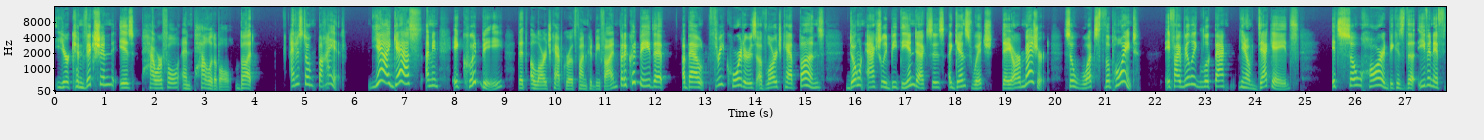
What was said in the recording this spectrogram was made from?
your conviction is powerful and palatable, but I just don't buy it. Yeah, I guess. I mean, it could be that a large cap growth fund could be fine, but it could be that about three quarters of large cap funds don't actually beat the indexes against which they are measured. So, what's the point? If I really look back, you know, decades, it's so hard because the even if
